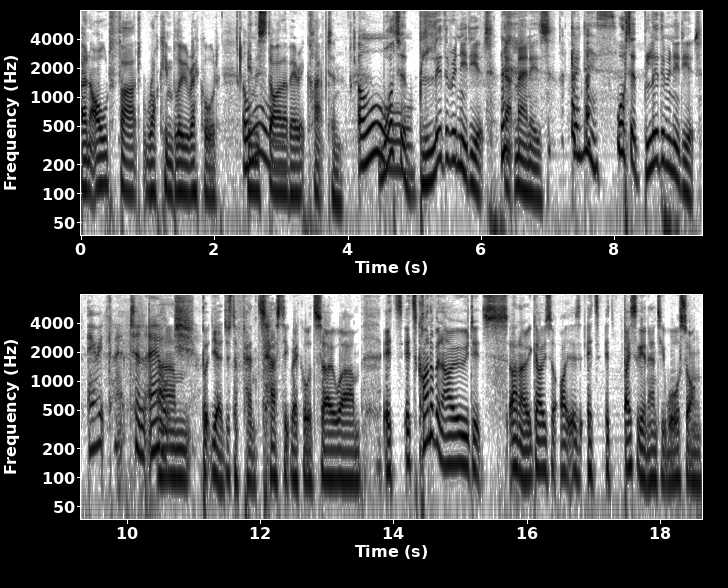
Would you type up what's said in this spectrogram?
an old fart rockin' blue record in the style of Eric Clapton. Oh. What a blithering idiot that man is. Goodness. What a blithering idiot. Eric Clapton, ouch. Um, but yeah, just a fantastic record. So um, it's it's kind of an ode. It's I don't know. It goes. It's it's, basically an anti-war song.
